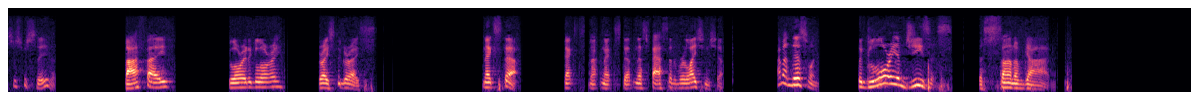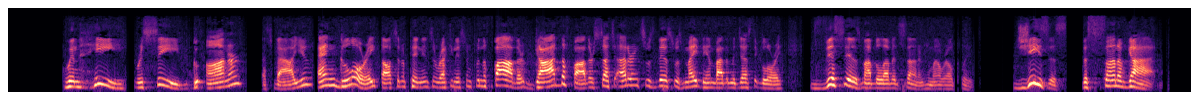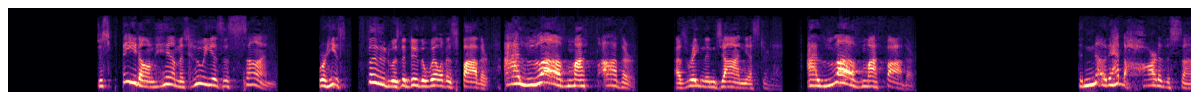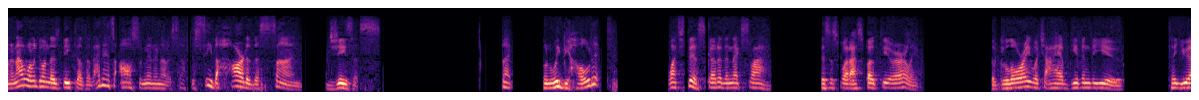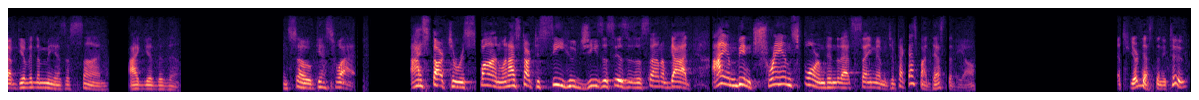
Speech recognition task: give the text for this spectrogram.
Just receive it. By faith, glory to glory, grace to grace. Next step. Next, not next step, next facet of relationship. How about this one? The glory of Jesus, the Son of God when he received honor, that's value, and glory, thoughts and opinions and recognition from the Father, God the Father, such utterance was this was made to him by the majestic glory. This is my beloved Son in whom I well please. Jesus, the Son of God. Just feed on him as who he is as Son, where his food was to do the will of his Father. I love my Father. I was reading in John yesterday. I love my Father. Know they had the heart of the Son, and I don't want to go into those details of that. I think it's awesome in and of itself to see the heart of the Son, Jesus. But when we behold it, watch this. Go to the next slide. This is what I spoke to you earlier. The glory which I have given to you, that you have given to me as a son, I give to them. And so, guess what? I start to respond, when I start to see who Jesus is as a Son of God, I am being transformed into that same image. In fact, that's my destiny, y'all. That's your destiny, too.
